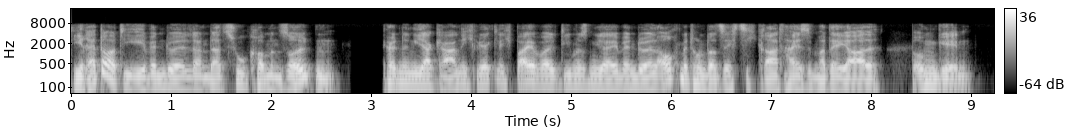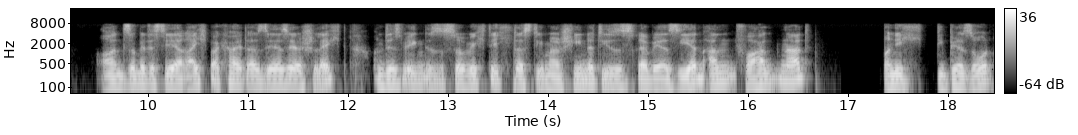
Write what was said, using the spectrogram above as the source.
die Retter, die eventuell dann dazukommen sollten, können ja gar nicht wirklich bei, weil die müssen ja eventuell auch mit 160 Grad heißem Material umgehen. Und somit ist die Erreichbarkeit da sehr, sehr schlecht. Und deswegen ist es so wichtig, dass die Maschine dieses Reversieren an vorhanden hat und ich die Person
